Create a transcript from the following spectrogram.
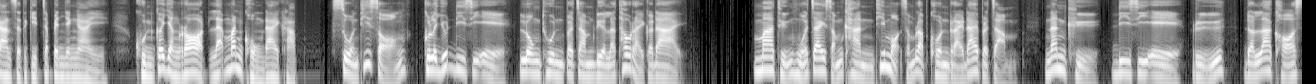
การณ์เศรษฐกิจจะเป็นยังไง คุณก็ยังรอดและมั่นคงได้ครับ ส่วนที่ 2 กลยุทธ์ DCA ลงทุนประจำเดือนละเท่าไหร่ก็ได้ มาถึงหัวใจสำคัญที่เหมาะสำหรับคนรายได้ประจำนั่นคือ DCA หรือ Dollar Cost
